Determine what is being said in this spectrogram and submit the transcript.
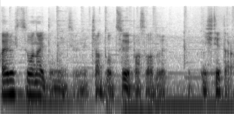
変える必要はないと思うんですよね。ちゃんと強いパスワードにしてたら。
